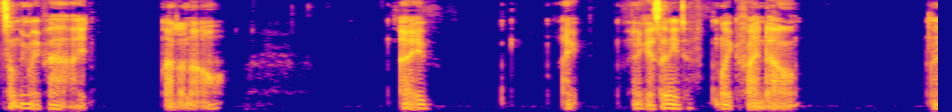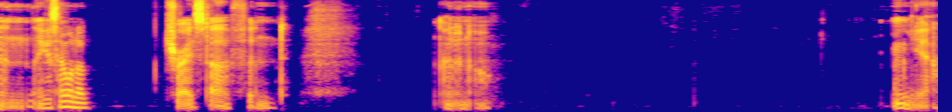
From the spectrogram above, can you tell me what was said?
something like that. I I don't know. I I I guess I need to like find out, and I guess I want to try stuff, and I don't know. Yeah,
